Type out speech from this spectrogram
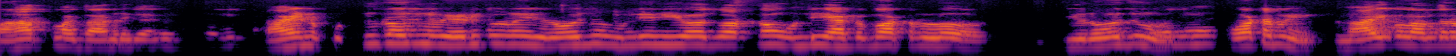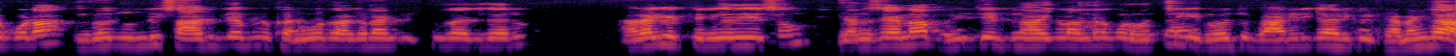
మహాత్మా గాంధీ గారు. ఆయన పుట్టినరోజున వేడుకలు ఈ రోజు ఉండి నియోజకవర్గం ఉండి అడ్డుబాటులో ఈ రోజు కూటమి నాయకులందరూ కూడా ఈ రోజు ఉండి శాసనసభ్యులు కనుమూరు రఘురామకృష్ణరాజు గారు అలాగే తెలుగుదేశం జనసేన బీజేపీ నాయకులందరూ కూడా వచ్చి ఈ రోజు గాంధీ గారికి ఘనంగా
